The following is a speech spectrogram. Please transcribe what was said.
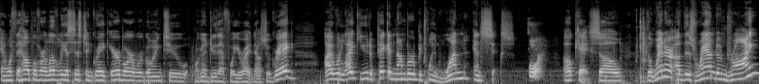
and with the help of our lovely assistant Greg Ehrbar, we're going to we're going to do that for you right now. So Greg, I would like you to pick a number between one and six. Four. Okay, so the winner of this random drawing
